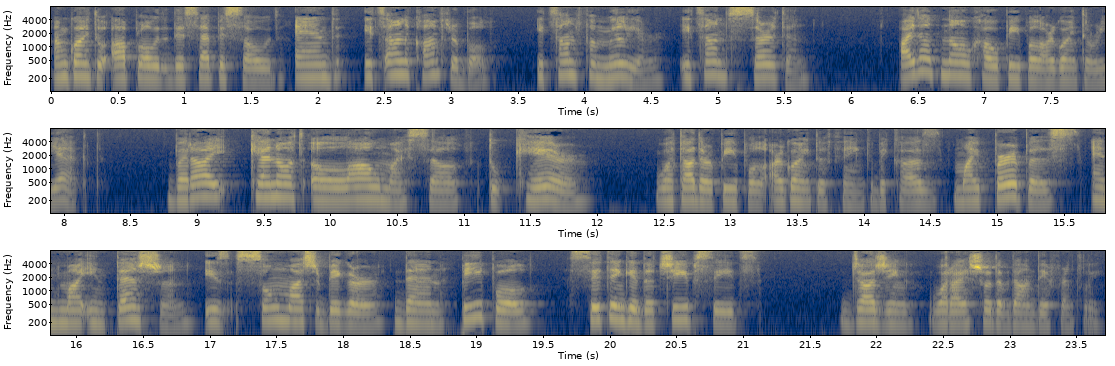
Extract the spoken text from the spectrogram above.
I'm going to upload this episode, and it's uncomfortable, it's unfamiliar, it's uncertain. I don't know how people are going to react, but I cannot allow myself to care what other people are going to think because my purpose and my intention is so much bigger than people sitting in the cheap seats judging what I should have done differently.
